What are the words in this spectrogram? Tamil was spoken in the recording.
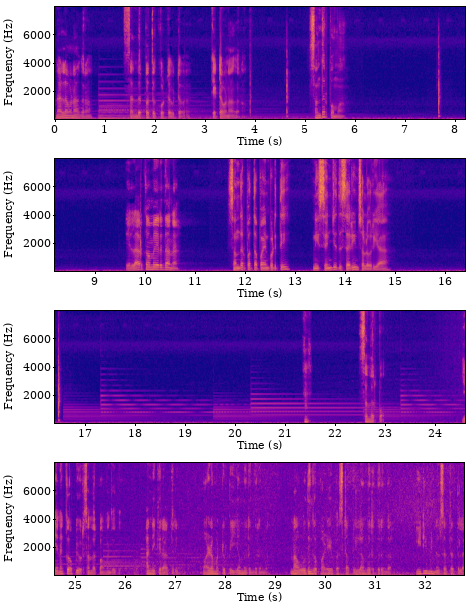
நல்லவனாகிறான். சந்தர்ப்பத்தை கோட்டை விட்டவன் கெட்டவனாகிறான். சந்தர்ப்பமா? எல்லாருக்கும் அமையிறது தானே? சந்தர்ப்பத்தை பயன்படுத்தி நீ செஞ்சது சரின்னு சொல்ல வரியா? சந்தர்ப்பம். எனக்கு அப்படி ஒரு சந்தர்ப்பம் அமைஞ்சது. அன்னைக்கு ராத்திரி. மழை மட்டும் பெய்யாமல் இருந்திருந்தா. நான் ஒதுங்க பழைய பஸ் ஸ்டாப் இல்லாமல் இருந்திருந்தா. இடி மின்னல் சத்தத்தில்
